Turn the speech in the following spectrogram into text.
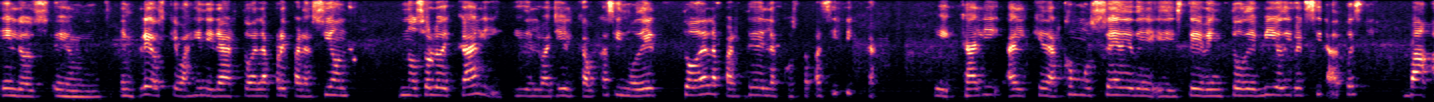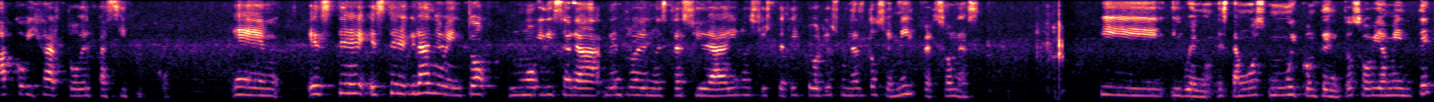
en los em, empleos que va a generar toda la preparación, no solo de Cali y del Valle del Cauca, sino de toda la parte de la costa pacífica. Cali, al quedar como sede de este evento de biodiversidad, pues va a cobijar todo el Pacífico. Em, este, este gran evento movilizará dentro de nuestra ciudad y nuestros territorios unas 12 mil personas. Y, bueno, estamos muy contentos, obviamente,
